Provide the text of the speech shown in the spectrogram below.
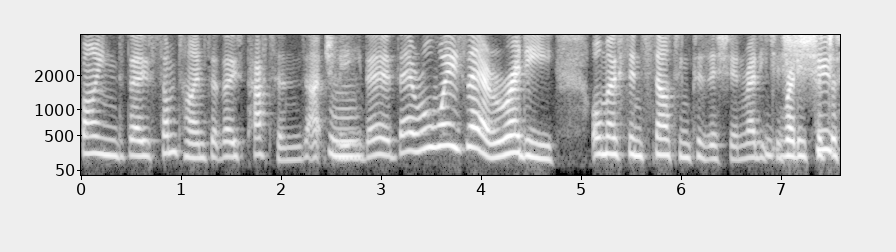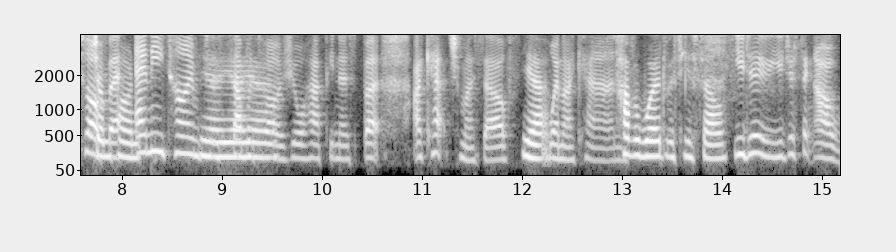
find those sometimes that those patterns actually Mm. they're they're always there, ready, almost in starting position, ready to Ready to shoot just off at on. any time Yeah, to yeah, yeah. sabotage your happiness. But I catch myself Yeah. When I can. have a word with yourself. You do. You just think, oh,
